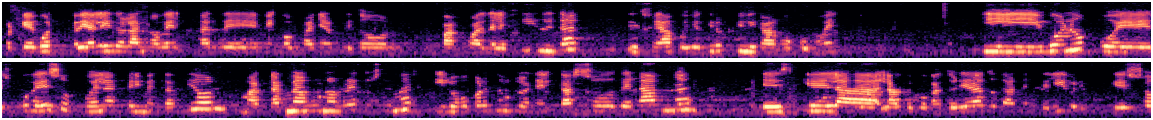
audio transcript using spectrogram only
porque bueno, había leído las novelas de mi compañero escritor Pascual de Elegido y tal, y dije, ah, pues yo quiero escribir algo como él. Y bueno, pues fue eso, fue la experimentación, marcarme algunos retos y demás. Y luego, por ejemplo, en el caso del ABNA, es que la, convocatoria era totalmente libre. Eso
